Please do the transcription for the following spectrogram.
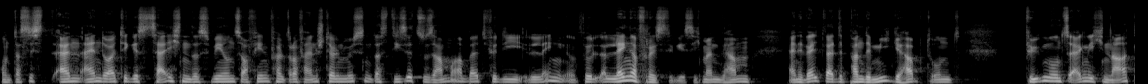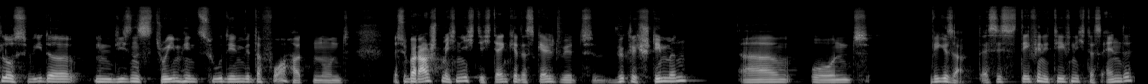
und das ist ein eindeutiges Zeichen, dass wir uns auf jeden Fall darauf einstellen müssen, dass diese Zusammenarbeit für die Läng für längerfristig ist. Ich meine, wir haben eine weltweite Pandemie gehabt und fügen uns eigentlich nahtlos wieder in diesen Stream hinzu, den wir davor hatten. Und es überrascht mich nicht. Ich denke, das Geld wird wirklich stimmen. Äh, und wie gesagt, es ist definitiv nicht das Ende.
